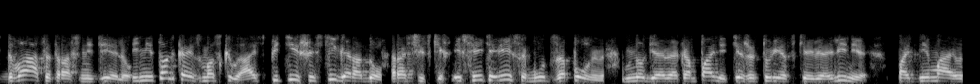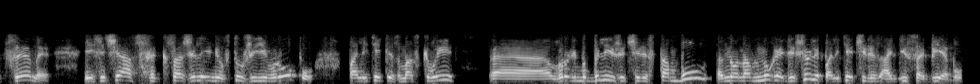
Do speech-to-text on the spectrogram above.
20 раз в неделю. И не только из Москвы, а из пяти-шести городов российских них, и все эти рейсы будут заполнены. Многие авиакомпании, те же турецкие авиалинии, поднимают цены. И сейчас, к сожалению, в ту же Европу полететь из Москвы э, вроде бы ближе через Стамбул, но намного дешевле полететь через Адис-Абебу.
